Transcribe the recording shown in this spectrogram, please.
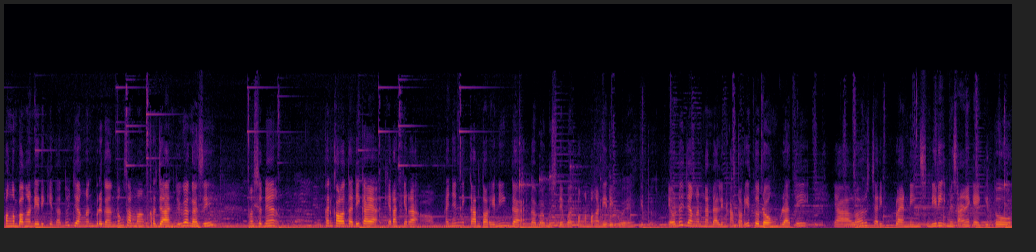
pengembangan diri kita tuh jangan bergantung sama kerjaan juga nggak sih? Maksudnya kan kalau tadi kayak kira-kira oh, kayaknya nih kantor ini nggak nggak bagus deh buat pengembangan diri gue gitu. Ya udah jangan ngandalin kantor itu dong. Berarti ya lo harus cari planning sendiri misalnya kayak gitu.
